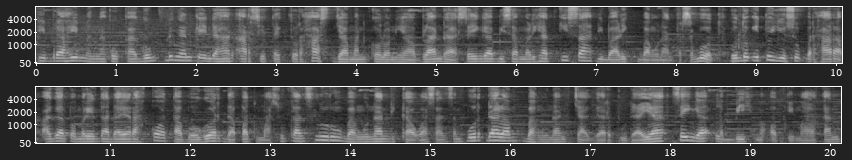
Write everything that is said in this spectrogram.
Ibrahim mengaku kagum dengan keindahan arsitektur khas zaman kolonial Belanda sehingga bisa melihat kisah di balik bangunan tersebut. Untuk itu Yusuf berharap agar pemerintah daerah Kota Bogor dapat memasukkan seluruh bangunan di kawasan Sempur dalam bangunan cagar budaya sehingga lebih mengoptimalkan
